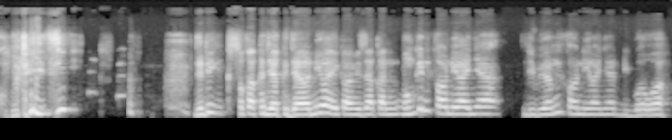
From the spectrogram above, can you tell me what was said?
kompetisi. Jadi suka kejar-kejaran nilai kalau misalkan mungkin kalau nilainya dibilangnya kalau nilainya di bawah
